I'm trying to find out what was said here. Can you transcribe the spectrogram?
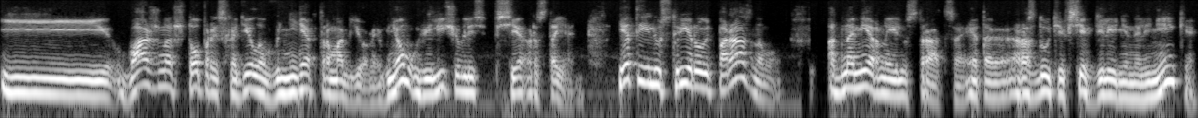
И важно, что происходило в некотором объеме. В нем увеличивались все расстояния. Это иллюстрирует по-разному. Одномерная иллюстрация – это раздутие всех делений на линейке,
